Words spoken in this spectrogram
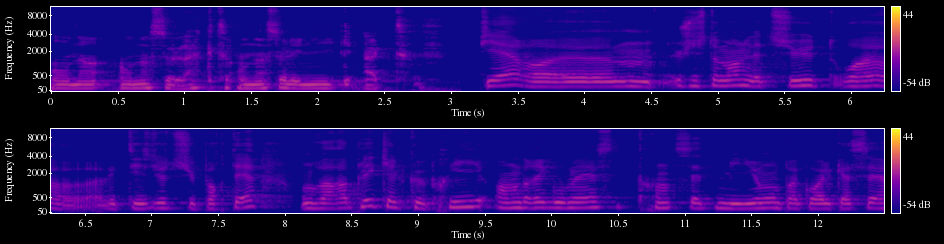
en un en un seul acte en un seul unique acte. Pierre, justement là-dessus, toi, avec tes yeux de supporter, on va rappeler quelques prix. André Gomez, 37 millions, Paco Alcacer,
